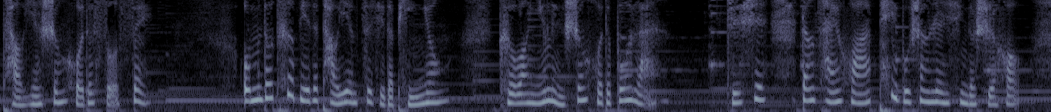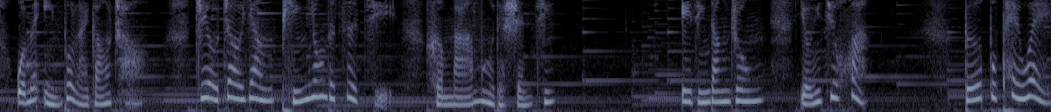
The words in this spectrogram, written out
讨厌生活的琐碎。我们都特别的讨厌自己的平庸，渴望引领生活的波澜。只是当才华配不上任性的时候，我们引不来高潮，只有照样平庸的自己和麻木的神经。易经当中有一句话：“德不配位，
